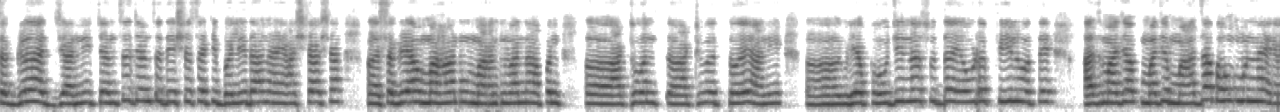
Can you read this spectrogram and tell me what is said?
सगळं ज्यांनी ज्यांचं ज्यांचं देशासाठी बलिदान आहे अशा अशा सगळ्या महान मानवांना आपण आठवण आठवतोय. आणि ह्या फौजींना सुद्धा एवढं फील होते आज माझ्या माझे माझा भाऊ म्हणून नाही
